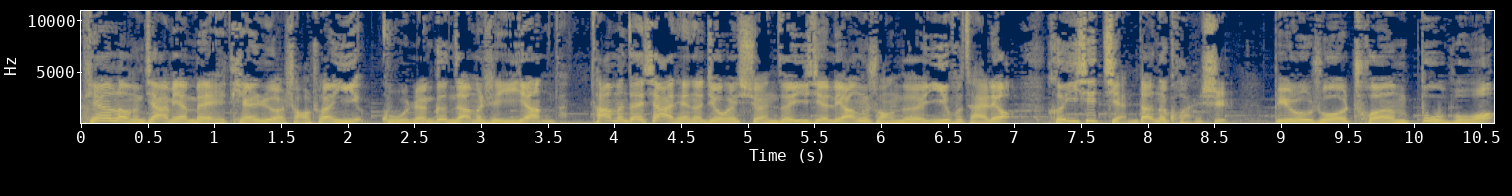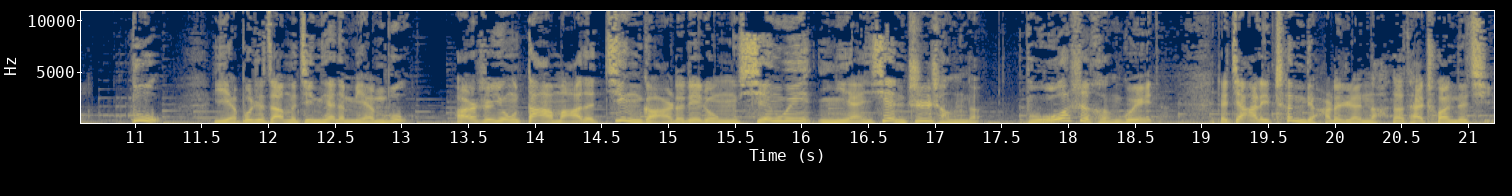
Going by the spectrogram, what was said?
天冷加棉被，天热少穿衣。古人跟咱们是一样的，他们在夏天呢就会选择一些凉爽的衣服材料和一些简单的款式。比如说穿布帛，布也不是咱们今天的棉布，而是用大麻的茎杆的这种纤维捻线织成的。帛是很贵的，这家里趁点的人呢，那才穿得起。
